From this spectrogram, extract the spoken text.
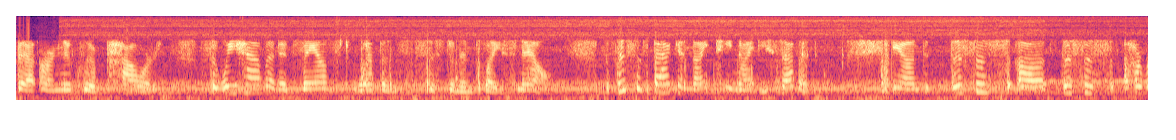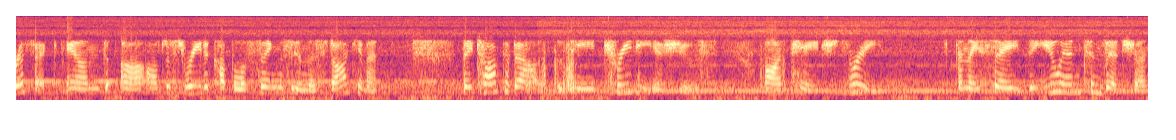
that are nuclear powered. So we have an advanced weapons system in place now. But this is back in 1997 and this is uh, this is horrific. And uh, I'll just read a couple of things in this document. They talk about the treaty issues on page three, and they say the UN Convention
